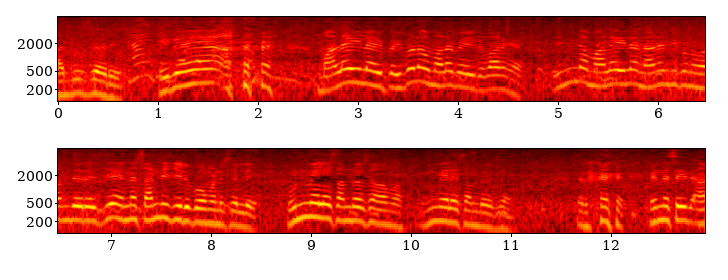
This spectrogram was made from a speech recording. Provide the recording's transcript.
அது சரி. இது மழையில் இப்போ இவ்வளோ மழை பெய்யுது பாருங்க. இந்த மலையில நனைஞ்சுக்கொண்டு வந்துருச்சு என்ன சந்திச்சுட்டு போமன்னு சொல்லி. உண்மையிலே சந்தோஷம் ஆமா. உண்மையிலே சந்தோஷம். என்ன செய்து ஆ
